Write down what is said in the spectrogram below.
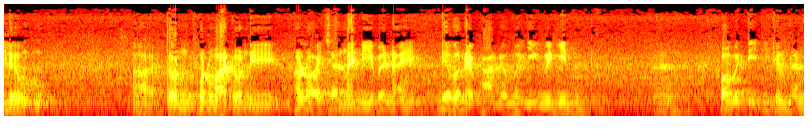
หรือ ต้นผลไม้ต้นนี้อร่อยฉันไม่หนีไปไหน เดี๋ยวก็ในพานก็มายิงไปกินเพราะไปติดอยู่ตรงนั้น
